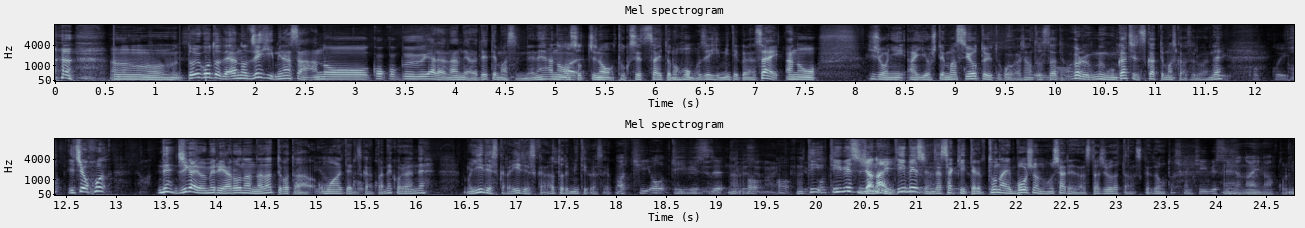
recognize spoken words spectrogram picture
うん。ということであのぜひ皆さんあの広告やら何やら出てますんでねあの、はい。そっちの特設サイトの方もぜひ見てください。あの非常に愛用してますよというところがちゃんと伝わってこれうんガチで使ってますからそれはね。一応ね字が読める野郎なんだなってことは思われてるんですか？らやっぱねこれはね。もういいですからいいですから。後で見てください。あ T お TBS で TBS じゃない。TBS じゃない。さっき言ったけど都内某所のおしゃれなスタジオだったんですけど。確かに TBS じゃないなこれ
